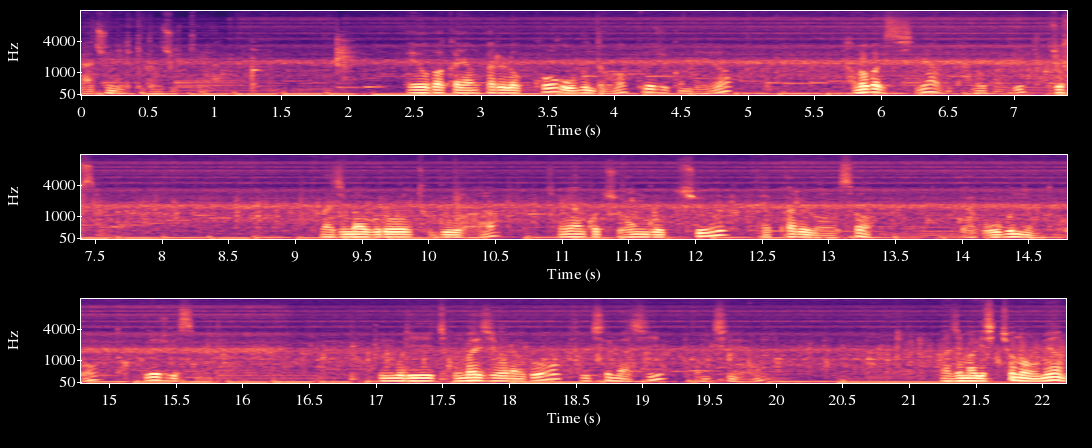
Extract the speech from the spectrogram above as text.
나중에 이렇게 넣어줄게요. 애호박과 양파를 넣고 5분 더 끓여줄 건데요. 단호박 있으시면 단호박이 더 좋습니다. 마지막으로 두부와 청양고추, 홍고추, 대파를 넣어서 약 5분 정도 더 끓여주겠습니다. 국물이 정말 시원하고 감칠맛이 넘치네요. 마지막에 식초 넣으면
